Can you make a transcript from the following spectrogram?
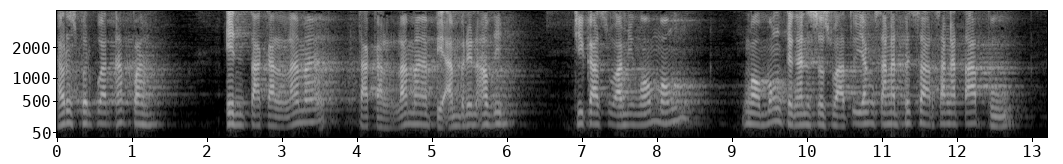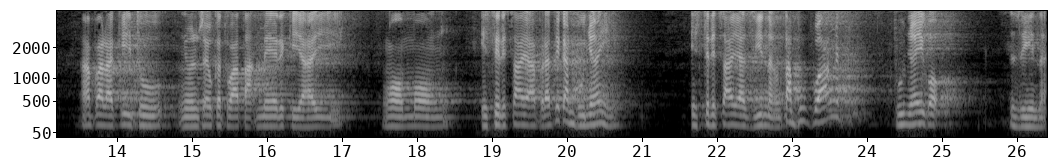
harus berbuat apa intakal lama takal lama bi amrin azim jika suami ngomong ngomong dengan sesuatu yang sangat besar, sangat tabu. Apalagi itu nyun ketua takmir kiai ngomong istri saya berarti kan bunyai. Istri saya zina, tabu banget. Bunyai kok zina.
